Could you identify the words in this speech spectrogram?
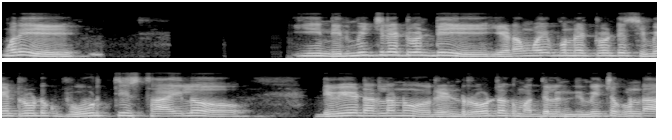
మరి ఈ నిర్మించినటువంటి ఎడం వైపు ఉన్నటువంటి సిమెంట్ రోడ్డుకు పూర్తి స్థాయిలో డివైడర్లను రెండు రోడ్లకు మధ్యలో నిర్మించకుండా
